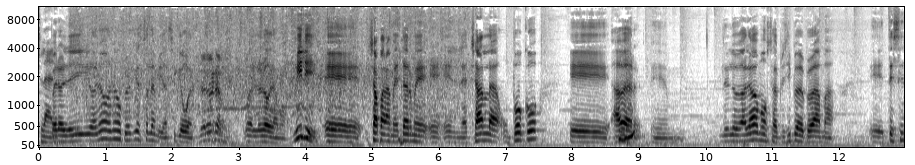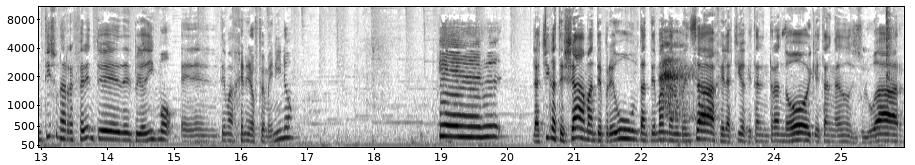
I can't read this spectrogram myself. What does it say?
Pero le digo, no, no, pero quiero hacerlo en vivo, así que bueno. Lo logramos. Bueno, lo logramos. Mili, eh, ya para meterme en, la charla un poco, eh, a ver, eh, lo hablábamos al principio del programa. ¿Te sentís una referente del periodismo en el tema género femenino? Las chicas te llaman, te preguntan, te mandan un mensaje, las chicas que están entrando hoy, que están ganándose su lugar,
